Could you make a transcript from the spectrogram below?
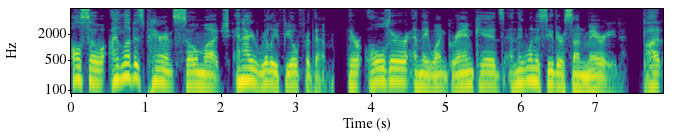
Also, I love his parents so much, and I really feel for them. They're older and they want grandkids and they want to see their son married. But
